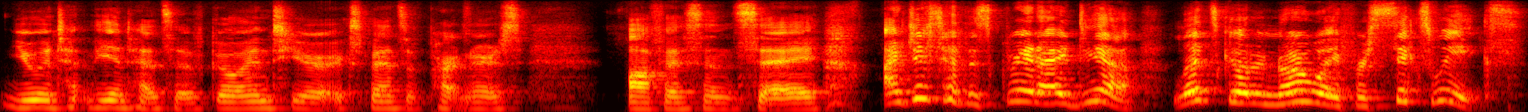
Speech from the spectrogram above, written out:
you int- the intensive, go into your expansive partner's office and say, I just had this great idea. Let's go to Norway for six weeks.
